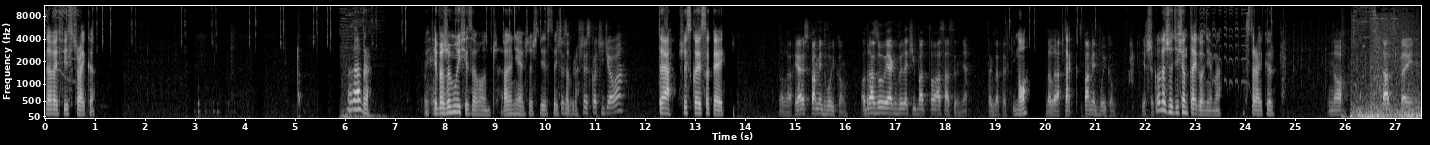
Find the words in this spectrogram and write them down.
Dawaj Fist Striker. No dobra. Chyba, że mój się załączy, ale nie, przecież ty jesteś Wszystko, dobra. wszystko ci działa? Ta, wszystko jest ok. Dobra, ja już spamię dwójką. Od razu jak wyleci bat to asasyn, nie? Tak za pewki. No, Dobra, tak. spamię dwójką. Jeszcze. Szkoda, że dziesiątego nie ma. Striker. No. That's pain.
